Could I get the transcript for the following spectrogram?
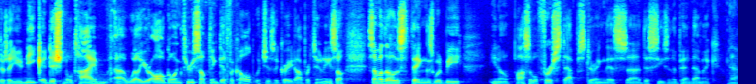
there's a unique additional time uh, while you're all going through something difficult, which is a great opportunity. So some of those things would be, you know, possible first steps during this uh, this season of pandemic. Yeah.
